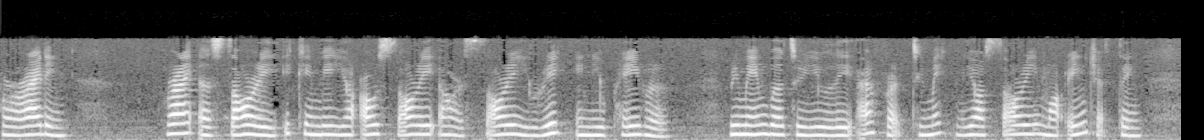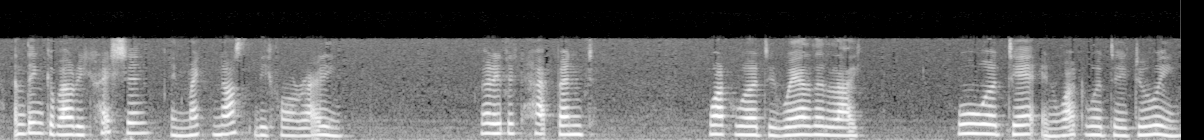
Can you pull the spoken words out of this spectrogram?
for writing. Write a story. It can be your own story or a story you read in your paper. Remember to use the adverb to make your story more interesting and think about the question and make notes before writing. Where did it happen? What were the weather like? Who were there and what were they doing?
